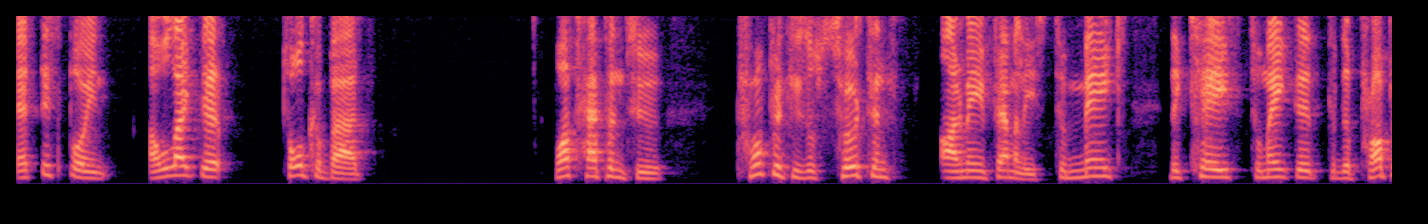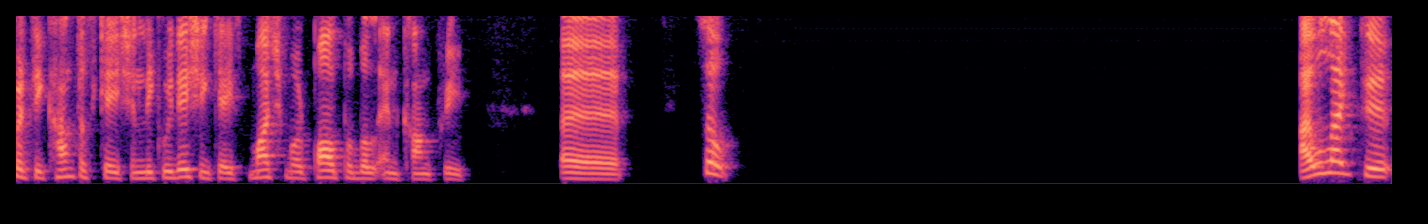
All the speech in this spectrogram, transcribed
at this point, I would like to talk about what happened to properties of certain Armenian families to make the case, to make the, the property confiscation, liquidation case much more palpable and concrete. Uh, so I would like to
